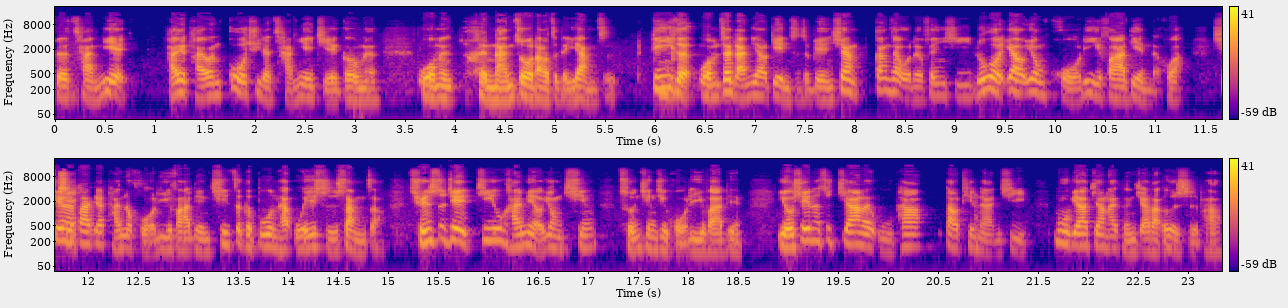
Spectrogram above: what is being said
的产业，还有台湾过去的产业结构呢，我们很难做到这个样子。第一个，我们在燃料电池这边，像刚才我的分析，如果要用火力发电的话，现在大家谈的火力发电，其实这个部分还为时尚早，全世界几乎还没有用氢纯氢气火力发电，有些呢是加了五趴到天然气，目标将来可能加到二十趴，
